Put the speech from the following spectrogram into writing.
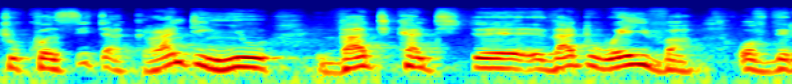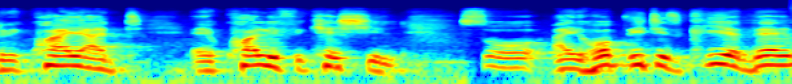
to consider granting you that, uh, that waiver of the required uh, qualification so i hope it is clear there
